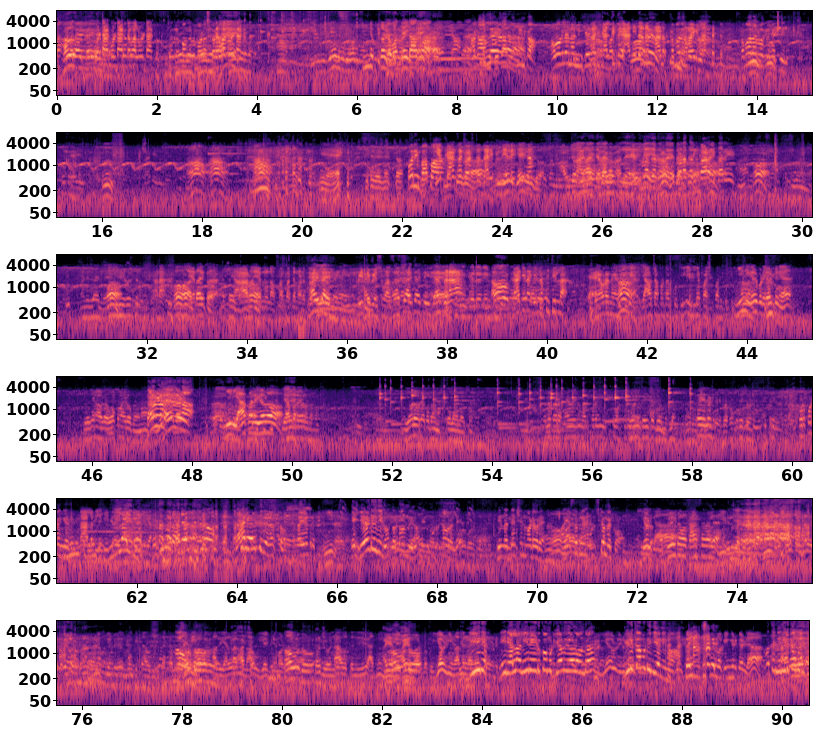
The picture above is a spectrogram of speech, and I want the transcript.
ಉಲ್ಟಾಕ್ ಉಲ್ಟಾಕ್ ಟವಲ್ ಉಲ್ಟಾಕ್ ಚಂದ್ರ ಪೊಂಗಲ್ ಮಾಡೋಷ್ಟು ಟವಲ್ ಉಲ್ಟಾಕ್ ಆಗ ಅಲ್ಲೇ ಹೇಳೋದು ನಿನ್ಕ. ಅವಾಗ್ಲೇ ನಾನು ನಿನ್ ಕೇಳಿ ಕಲ್ತಿದ್ದೀನಿ ಆ ನಿಧಾನ ಮಾಡು. ಪರವಾಗಿಲ್ಲ. ಸಮಾಧಾನವಾಗಿರ್ಬೇಕು ನೀನು. ಓ ಯಾರು ಏನು ನಾವು ಸಂಪಾದನೆ ಮಾಡೋದು ಪ್ರೀತಿ ವಿಶ್ವಾಸ. ನಾವು ಗಾಡಿನಾಗ ಎಲ್ಲೂ ಕೂತಿಲ್ಲ. ದೇವ್ರನ್ನ ಯಾವ ಚಾಪರ್ದಾಗ ಕೂತಿಲ್ಲ ಇಲ್ಲೇ ಫಸ್ಟ್ ಬಂದು ಕೂತಿಲ್ಲ ನೀನು ಹೇಳ್ಬಿಡಿ ಹೇಳ್ತೀನಿ. ಓಪನ್ ಆಗಿರೋದು ನೀನು ವ್ಯಾಪಾರ ಹೇಳು ವ್ಯಾಪಾರ ಹೇಳೋದು ಏಳುವರೆ ಕೊಡೋಣ ಏಳುವರೆ ಲಕ್ಷ ಹೇಳ್ರಿ. ಹೇಳ್ತೀನಿ. ನಾನ್. ಹೇಳ್ತೀನಿ ರಸ್ತು. ಹಾ, ಹೇಳ್ರಿ. ಏ, ಹೇಳ್ರಿ ನೀನು ದೊಡ್ಡವನು ನೀನು. ನಿನ್ ಅವರಲ್ಲಿ ನಿನ್ನ ಅಧ್ಯಕ್ಷ ಮಾಡವ್ರೆ ಆ ಹೆಸರು ನೀನು ಉಳಿಸ್ಕೊಬೇಕು. ಹೇಳು. ಹೌದು. ನೀನೆಲ್ಲ ನೀನ್ ನೀನೇ ಹಿಡ್ಕೊಂಬಿಟ್ಟು ಹೇಳು ಹೇಳು ಅಂದ್ರ ಹಿಡ್ಕೊಂಬಿಟ್ಟಿದ್ಯಾ ನೀನು? ಮತ್ತೆ ನೀನು ಹಿಡ್ಕೊಂಬಿಟ್ಟು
